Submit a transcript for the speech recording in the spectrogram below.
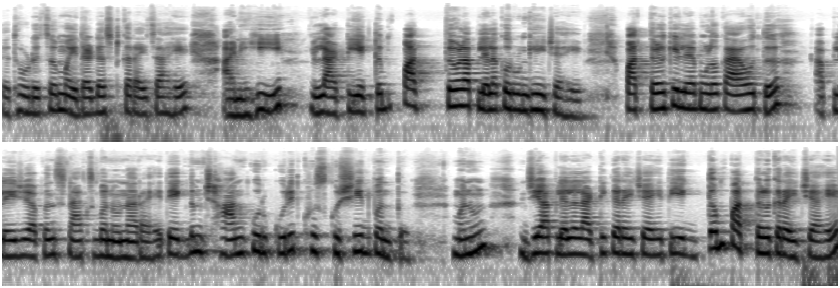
तर थोडंसं मैदा डस्ट करायचं आहे आणि ही लाटी एकदम पातळ आपल्याला करून घ्यायची आहे. पातळ केल्यामुळं काय होतं आपले जे आपण स्नॅक्स बनवणार आहे ते एकदम छान कुरकुरीत खुसखुशीत बनतं. म्हणून जी आपल्याला लाटी करायची आहे ती एकदम पातळ करायची आहे.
